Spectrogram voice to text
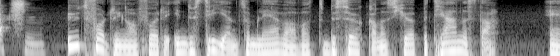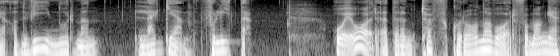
action. Utfordringa for industrien som lever av at besøkende kjøper tjenester, er at vi nordmenn legger igjen for lite. Og i år, etter en tøff koronavår for mange,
